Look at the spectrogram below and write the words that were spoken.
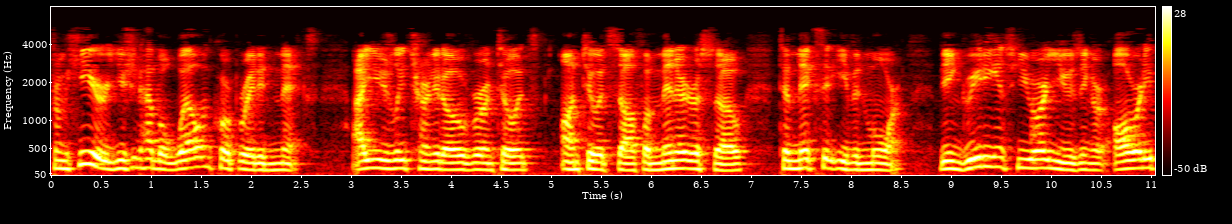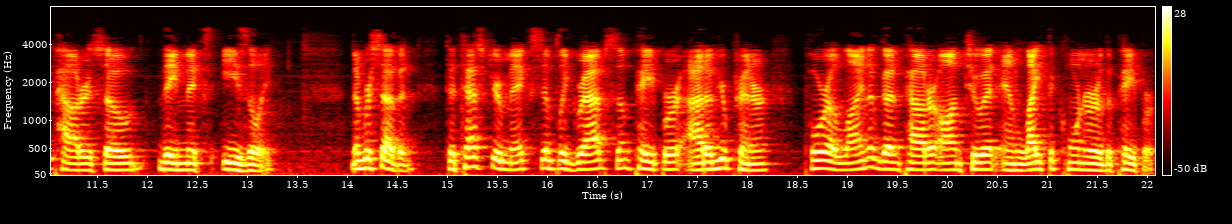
from here you should have a well incorporated mix. I usually turn it over until it's onto itself a minute or so to mix it even more. The ingredients you are using are already powdered so they mix easily. Number seven, to test your mix, simply grab some paper out of your printer, pour a line of gunpowder onto it, and light the corner of the paper.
